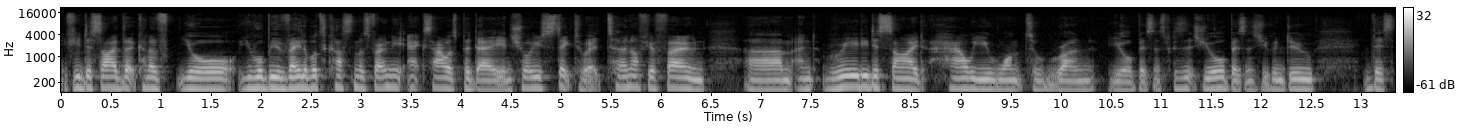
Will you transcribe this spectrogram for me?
if you decide that kind of your you will be available to customers for only X hours per day, ensure you stick to it. Turn off your phone um, and really decide how you want to run your business because it's your business. You can do this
